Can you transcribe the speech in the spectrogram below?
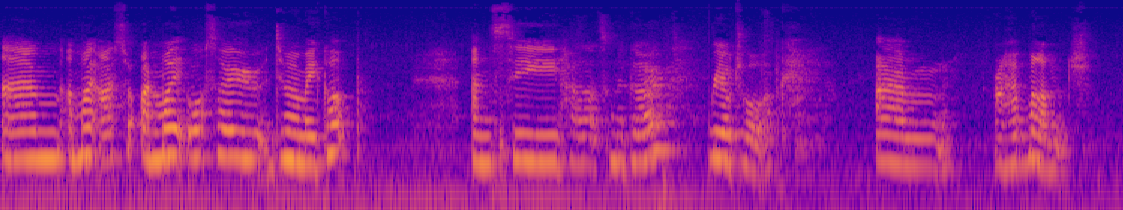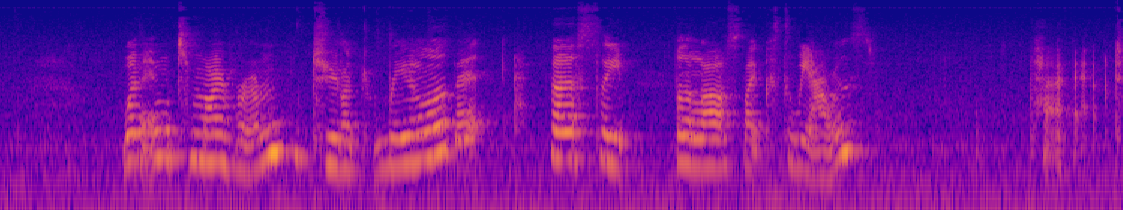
Um, I might also, I might also do my makeup and see how that's gonna go. Real talk. Um, I had my lunch went into my room to like read a little bit. Fell asleep for the last like three hours. Perfect.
